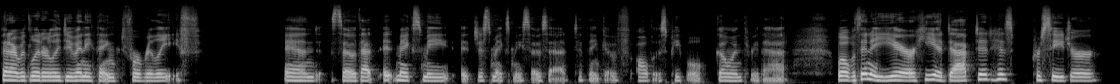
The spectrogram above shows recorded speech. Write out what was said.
that I would literally do anything for relief. And so that it makes me, it just makes me so sad to think of all those people going through that. Well, within a year, he adapted his procedure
